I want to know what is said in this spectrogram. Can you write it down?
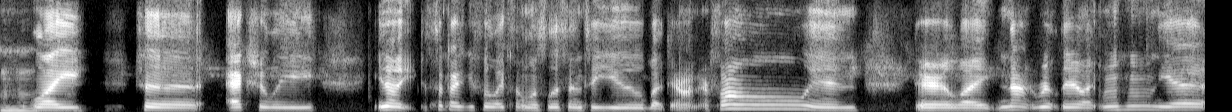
Mm-hmm. Like to actually you know sometimes you feel like someone's listening to you but they're on their phone and they're like not really they're like mm-hmm yeah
